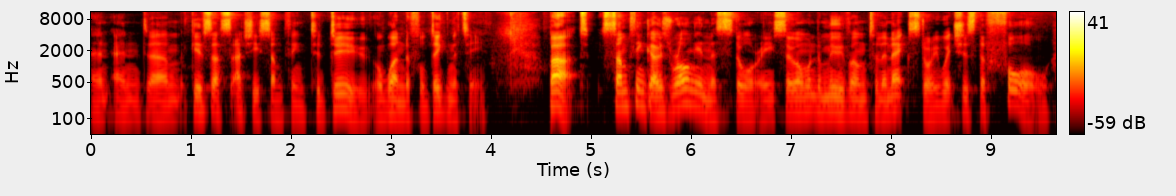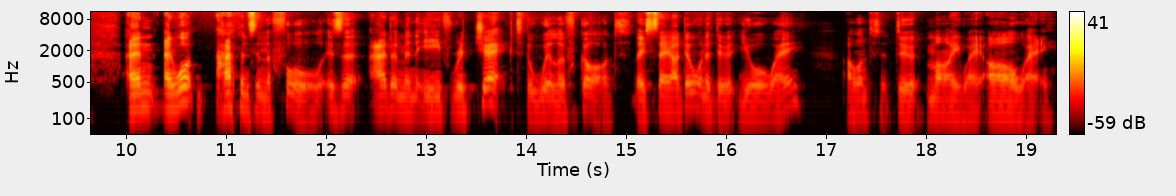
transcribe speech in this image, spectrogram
And, and um, gives us actually something to do, a wonderful dignity. But something goes wrong in the story, so I want to move on to the next story, which is the fall. And, and what happens in the fall is that Adam and Eve reject the will of God. They say, I don't want to do it your way, I want to do it my way, our way.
